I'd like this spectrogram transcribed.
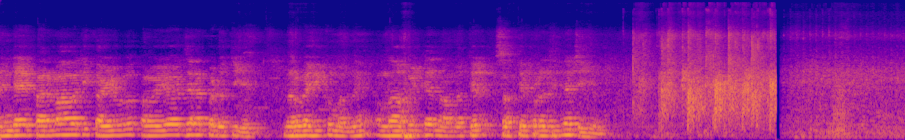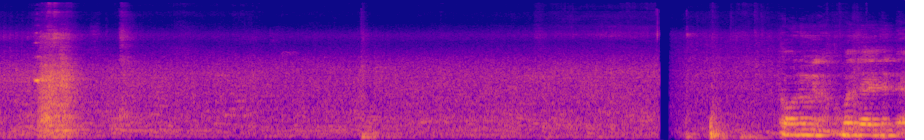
എന്റെ പരമാവധി കഴിവ് പ്രയോജനപ്പെടുത്തിയും നിർവഹിക്കുമെന്ന് അള്ളാഹുവിന്റെ നാമത്തിൽ സത്യപ്രതിജ്ഞ ചെയ്യുന്നു. തോന്നൂർ ഗ്രാമപഞ്ചായത്തിന്റെ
